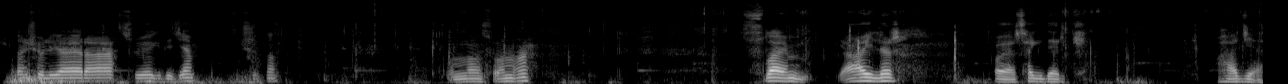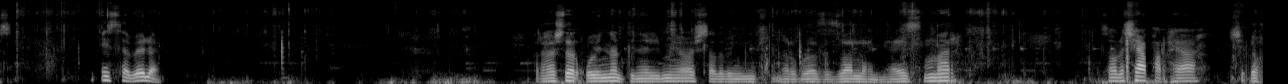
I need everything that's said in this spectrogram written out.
şuradan şöyle yayarak suya gideceğim. Şuradan. Ondan sonra sulayım yayılır. Doyarsa giderik. Bakacağız. Neyse böyle. Arkadaşlar koyunlar dinlenmeye başladı. Ben gidip şunları biraz azarlayayım yayılsınlar. Sonra şey yapar ya. Şey yok.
